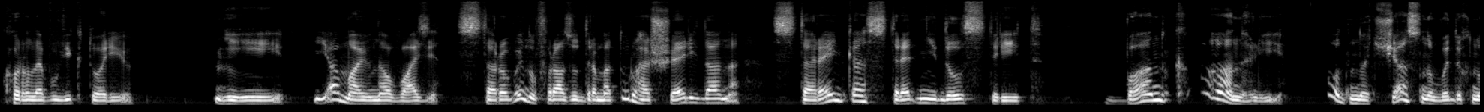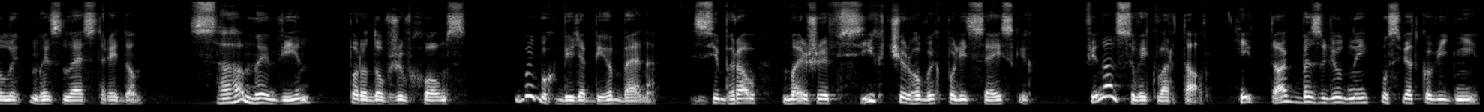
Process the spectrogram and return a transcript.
королеву Вікторію. Ні, я маю на увазі старовинну фразу драматурга Шерідана Старенька з Треднідл-стріт. Банк Англії. Одночасно видихнули ми з Лестрейдом. Саме він, продовжив Холмс, вибух біля Бігбена, зібрав майже всіх чергових поліцейських, фінансовий квартал і так безлюдний у святкові дні,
